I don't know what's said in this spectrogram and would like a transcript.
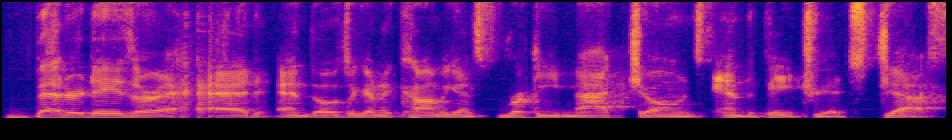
Better days are ahead, and those are going to come against rookie Mac Jones and the Patriots. Jeff.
